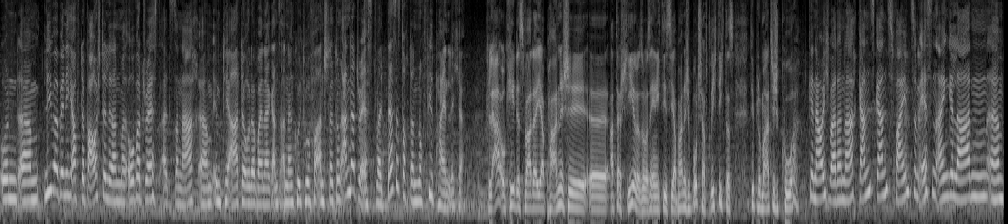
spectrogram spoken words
Und ähm, lieber bin ich auf der Baustelle dann mal overdressed, als danach ähm, im Theater oder bei einer ganz anderen Kulturveranstaltung underdressed, weil das ist doch dann noch viel peinlicher. Klar, okay, das war der japanische äh, Attaché oder sowas ähnlich, diese japanische Botschaft, richtig? Das diplomatische Chor? Genau, ich war danach ganz, ganz fein zum Essen eingeladen. Ähm,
